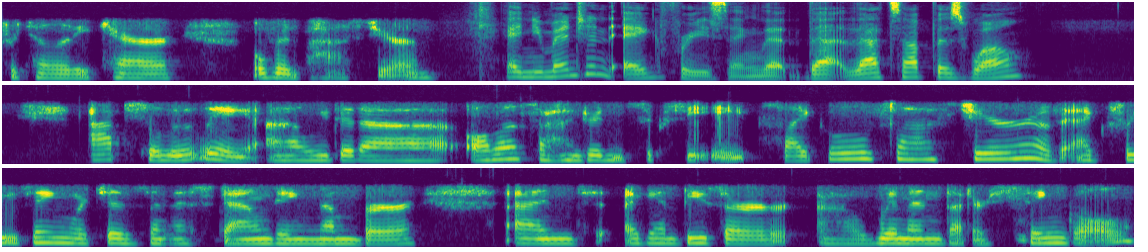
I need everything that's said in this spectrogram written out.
fertility care over the past year. And you mentioned egg freezing, that, that that's up as well? Absolutely. Uh, we did uh, almost 168 cycles last year of egg freezing, which is an astounding number. And again, these are uh, women that are single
